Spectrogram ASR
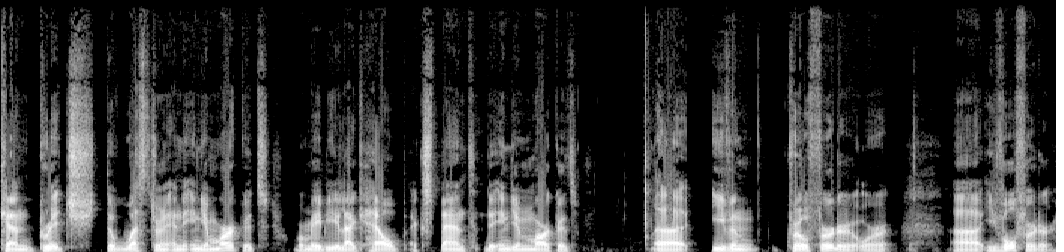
can bridge the Western and the Indian markets, or maybe like help expand the Indian market uh, even grow further or uh, evolve further.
